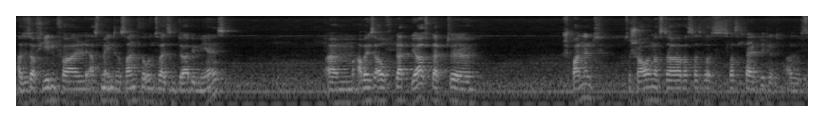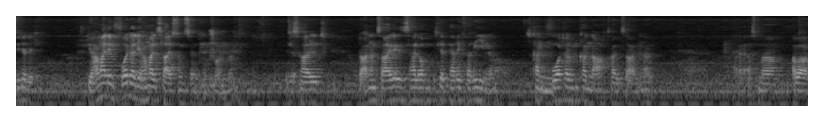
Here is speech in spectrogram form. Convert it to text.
Also ist auf jeden Fall erstmal interessant für uns, weil es ein Derby mehr ist. Ähm, aber es auch bleibt, ja, es bleibt äh, spannend zu schauen, was da, was das, was, was sich da entwickelt. Also sicherlich. Die haben halt den Vorteil, die haben halt das Leistungszentrum schon. Ne? Es ist halt, auf der anderen Seite ist es halt auch ein bisschen Peripherie. Ne? Es kann ein Vorteil und kann ein Nachteil sein. Ne? Ja, erstmal, aber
